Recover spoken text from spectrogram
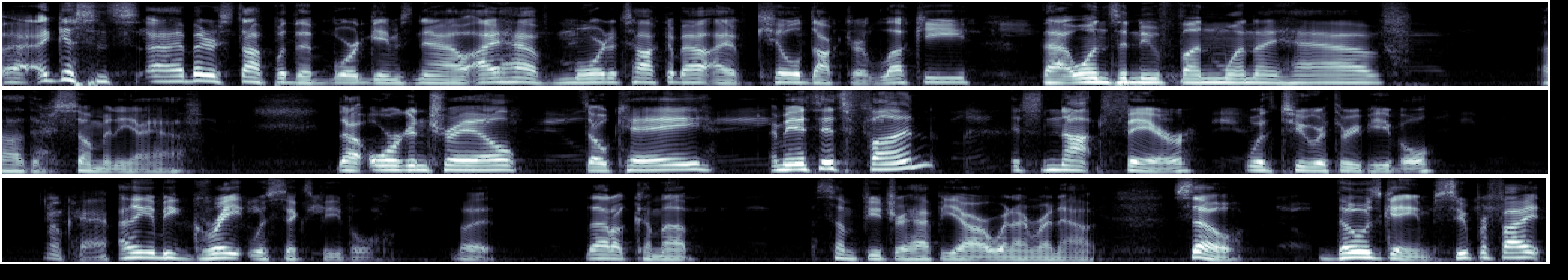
Uh, I guess since I better stop with the board games now. I have more to talk about. I have Kill Dr. Lucky. That one's a new fun one I have. Uh, there's so many I have. Uh, Oregon Trail. It's okay. I mean, it's it's fun. It's not fair with two or three people. Okay. I think it'd be great with six people, but that'll come up some future happy hour when I run out. So those games, Super Fight,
